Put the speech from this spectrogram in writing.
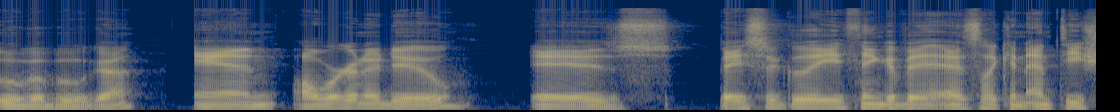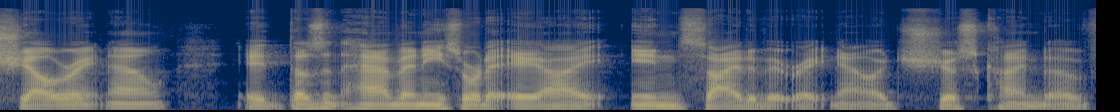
Oobabooga, and all we're going to do is basically think of it as like an empty shell right now. It doesn't have any sort of AI inside of it right now. It's just kind of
